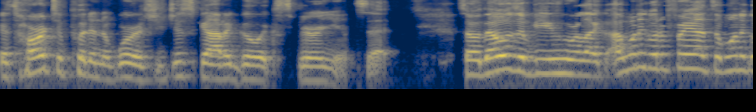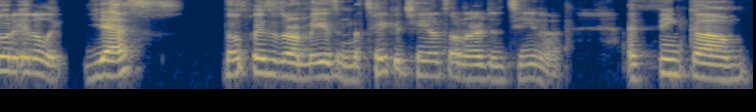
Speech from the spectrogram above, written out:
It's hard to put into words. You just got to go experience it. So, those of you who are like, I want to go to France, I want to go to Italy. Yes, those places are amazing, but take a chance on Argentina. I think um,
